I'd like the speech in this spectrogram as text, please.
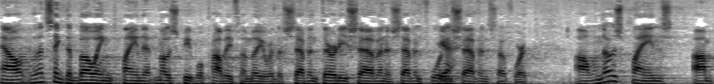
Now, let's take the Boeing plane that most people are probably familiar with, a 737, a 747, and so forth. Um, on those planes, um,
